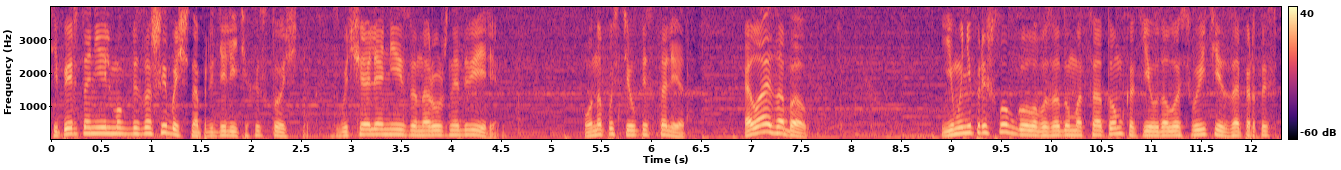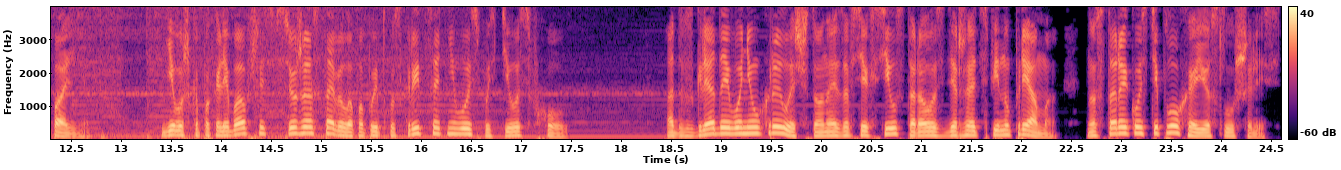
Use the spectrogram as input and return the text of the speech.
Теперь Таниэль мог безошибочно определить их источник. Звучали они из-за наружной двери. Он опустил пистолет. «Элайзабелл!» Ему не пришло в голову задуматься о том, как ей удалось выйти из запертой спальни. Девушка, поколебавшись, все же оставила попытку скрыться от него и спустилась в холл. От взгляда его не укрылось, что она изо всех сил старалась держать спину прямо, но старые кости плохо ее слушались.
